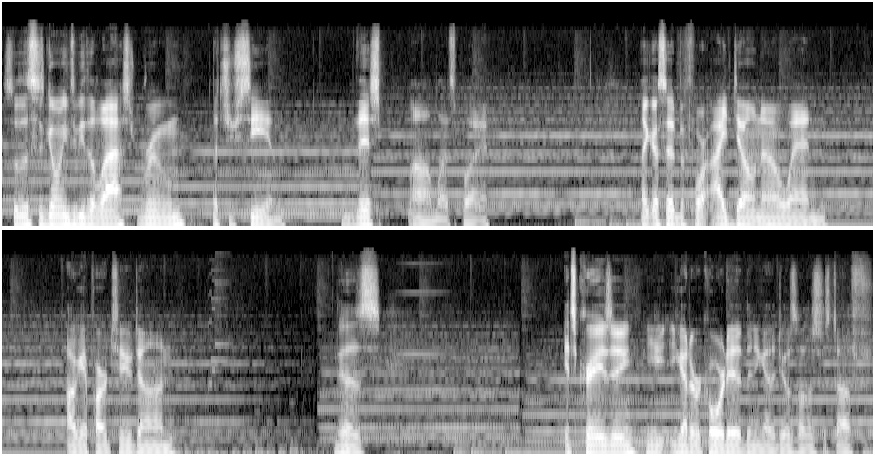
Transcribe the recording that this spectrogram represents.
So this is going to be the last room that you see in this um, Let's Play. Like I said before, I don't know when I'll get part two done. Because it's crazy. You, you got to record it, then you got to do all this stuff.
